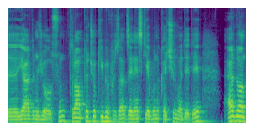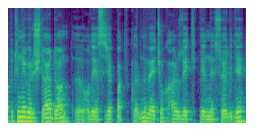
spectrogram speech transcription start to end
yardımcı olsun. Trump da çok iyi bir fırsat. Zelenski'ye bunu kaçırma dedi. Erdoğan Putin'le görüştü. Erdoğan e, olaya sıcak baktıklarını ve çok arzu ettiklerini söyledi.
